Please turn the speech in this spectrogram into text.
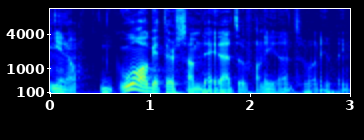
you know, we'll all get there someday. That's a funny, that's a funny thing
